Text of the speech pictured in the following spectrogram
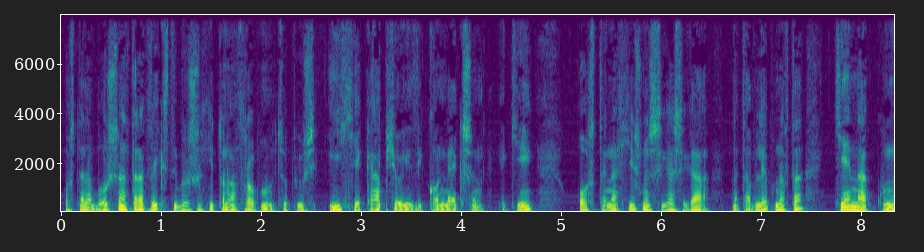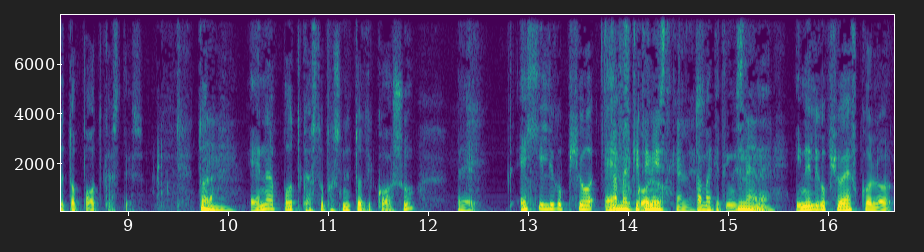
ώστε να μπορούσε να τραβήξει την προσοχή των ανθρώπων με τους οποίους είχε κάποιο είδη connection εκεί, ώστε να αρχίσουν σιγά σιγά να τα βλέπουν αυτά και να ακούνε το podcast της. Τώρα, mm. ένα podcast όπως είναι το δικό σου, ε, έχει λίγο πιο εύκολο. Τα μαρκετινίστικα λες. Τα μαρκετινίστικα, ναι, ναι. Είναι λίγο πιο εύκολο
